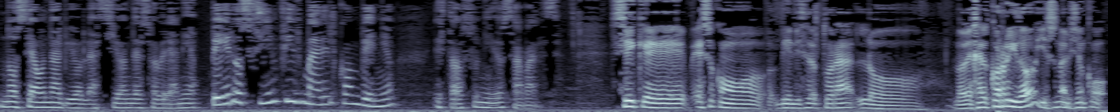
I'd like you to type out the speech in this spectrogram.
no sea una violación de soberanía. Pero sin firmar el convenio, Estados Unidos avanza. Sí, que eso, como bien dice doctora, lo, lo deja el corrido y es una visión como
